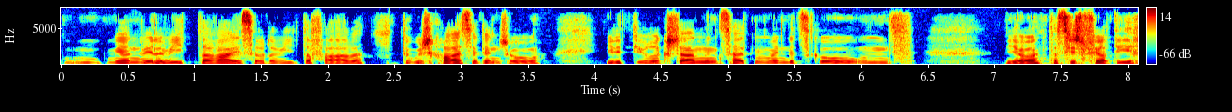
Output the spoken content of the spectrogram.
und wir wollen weiterreisen oder weiterfahren. Du bist quasi dann schon in der Tür gestanden und gesagt, wir wollen jetzt gehen und ja, das ist für dich,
